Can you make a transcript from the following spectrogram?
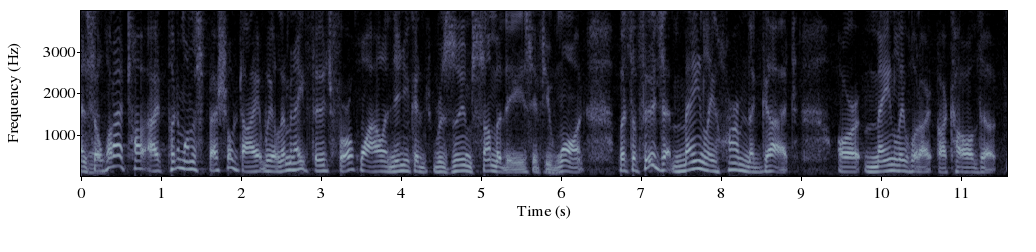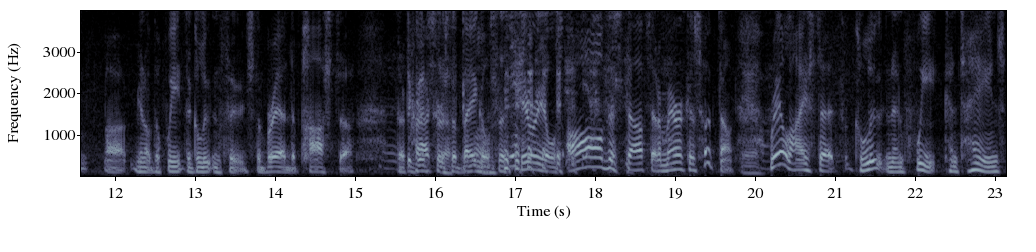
And so, what I taught, I put them on a special diet. We eliminate foods for a while, and then you can resume some of these if you want. But the foods that mainly harm the gut are mainly what I, I call the, uh, you know, the wheat, the gluten foods, the bread, the pasta, the, good crackers, the bagels, the cereals, all the stuff that America's hooked on. Yeah. Realize that gluten and wheat contains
